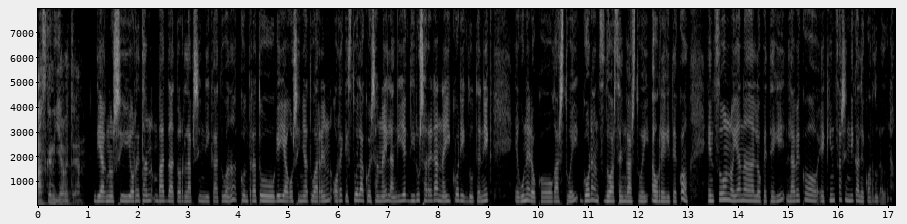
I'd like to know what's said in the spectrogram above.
azken hilabetean. Diagnosi horretan bat dator lab sindikatua, kontratu gehiago sinatuaren horrek ez duelako esan nahi langilek diru sarrera nahikorik dutenik eguneroko gastuei, gorantz doazen gastuei aurre egiteko. Entzun Oiana Lopetegi, labeko ekintza sindikaleko arduraduna.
